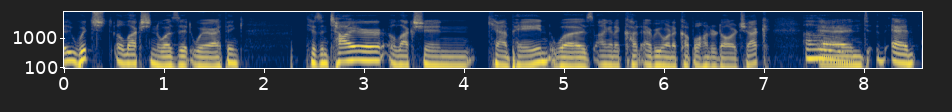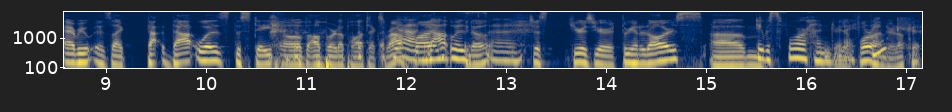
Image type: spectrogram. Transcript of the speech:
Which election was it where I think his entire election campaign was I'm going to cut everyone a couple hundred dollar check, oh. and and every it's like that that was the state of Alberta politics. Ralph yeah, Klein, that was you know, uh, just here's your three hundred dollars. Um, it was four hundred. Yeah, four hundred. Okay.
